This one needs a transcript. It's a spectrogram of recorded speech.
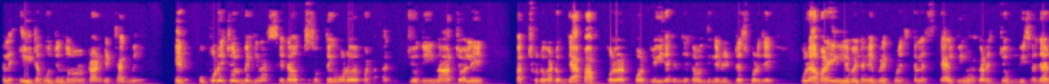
তাহলে এইটা পর্যন্ত টার্গেট থাকবেই। এর উপরে চলবে কিনা সেটা হচ্ছে সব থেকে বড় ব্যাপার। আর যদি না চলে বা ছোটখাটো গ্যাপ আপ খোলার পর যদি দেখেন যে তলার দিকে রিট্রেস করেছে করে আবার এই লেভেলটাকে ব্রেক করেছে, তাহলে স্ক্যাল্পিং আকারে চব্বিশ হাজার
